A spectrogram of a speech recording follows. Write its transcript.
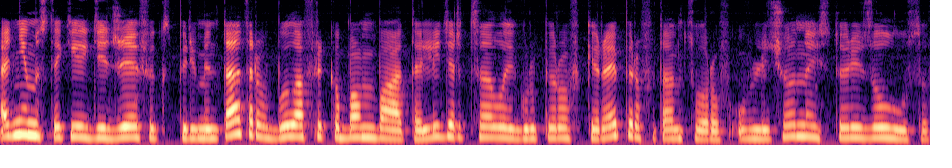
Одним из таких диджеев-экспериментаторов был Африка Бомбата, лидер целой группировки рэперов и танцоров, увлеченной историей золусов.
